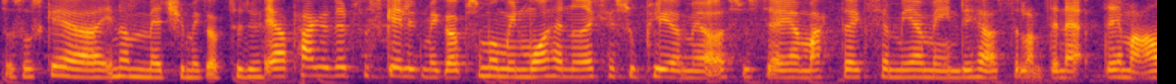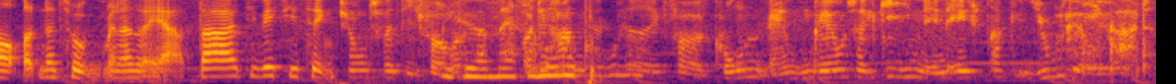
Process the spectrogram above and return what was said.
Så så skal jeg ind og matche makeup til det. Jeg har pakket lidt forskelligt makeup, så må min mor have noget, jeg kan supplere med også, hvis det er. Jeg magter ikke tage mere med end det her, selvom den er, det er meget, og den er tung. Men altså, ja, der er de vigtige ting. Vi hører masser og det for konen. Ja, hun kan eventuelt give hende en ekstra julegave. Det er godt.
